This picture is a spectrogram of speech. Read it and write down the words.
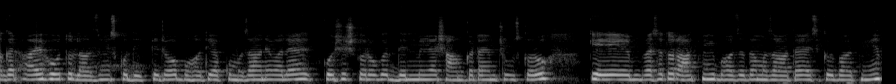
अगर आए हो तो लाजमी इसको देख के जाओ। बहुत ही आपको मज़ा आने वाला है। कोशिश करो कि दिन में या शाम का टाइम चूज़ करो कि वैसे तो रात में भी बहुत ज़्यादा मज़ा आता है, ऐसी कोई बात नहीं है।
